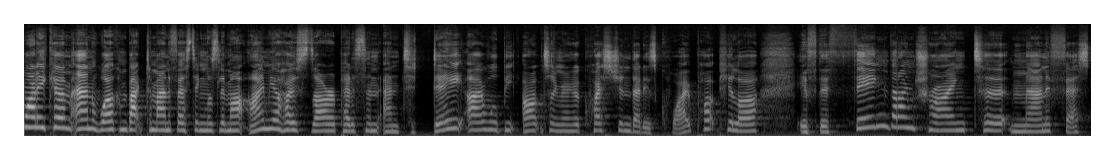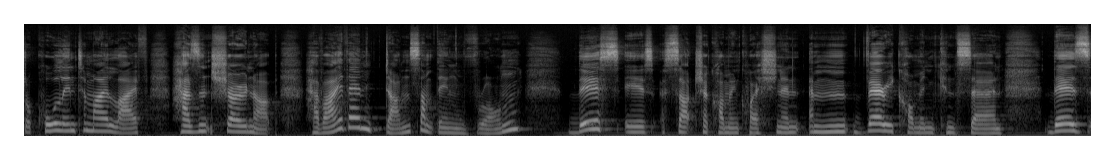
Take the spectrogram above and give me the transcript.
Assalamu alaikum and welcome back to Manifesting Muslimah. I'm your host Zara Pedersen and today I will be answering a question that is quite popular. If the thing that I'm trying to manifest or call into my life hasn't shown up, have I then done something wrong? This is such a common question and a very common concern. There's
